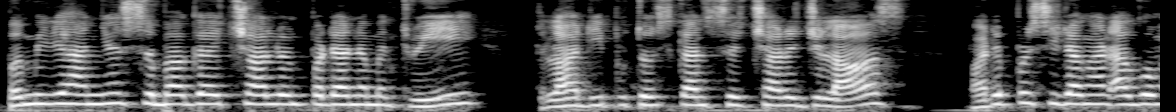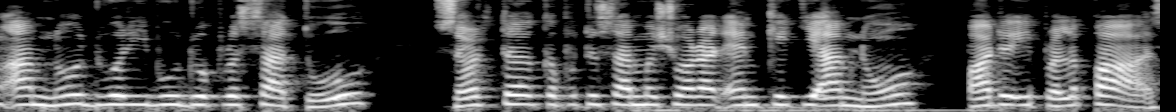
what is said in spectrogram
pemilihannya sebagai calon Perdana Menteri telah diputuskan secara jelas pada Persidangan Agung AMNO 2021 serta keputusan mesyuarat MKT AMNO pada April lepas.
